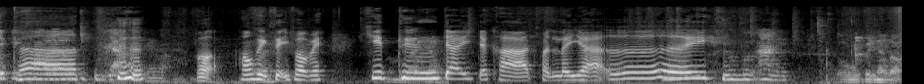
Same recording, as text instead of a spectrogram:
จะขาดยาอะไรวะบ่ห้องเพลงเสียอีพอไหมคิดถึงใจจะขาดภรรยาเอ้ยมึงมึงอ่านนี่โอ้เป็นยังดอก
